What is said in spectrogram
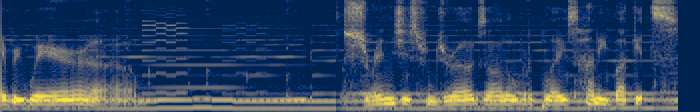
everywhere, um, syringes from drugs all over the place, honey buckets,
